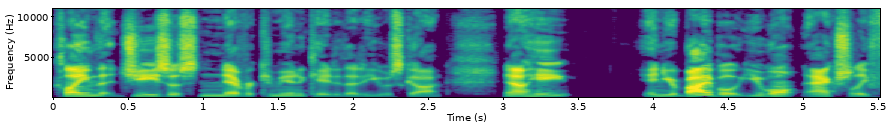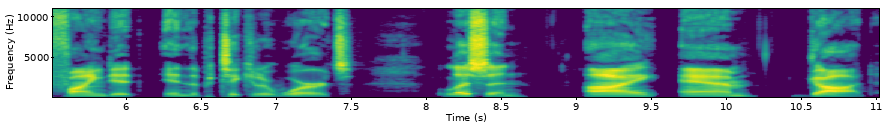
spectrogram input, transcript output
claim that Jesus never communicated that he was God. Now, he in your Bible, you won't actually find it in the particular words. Listen, I am God.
